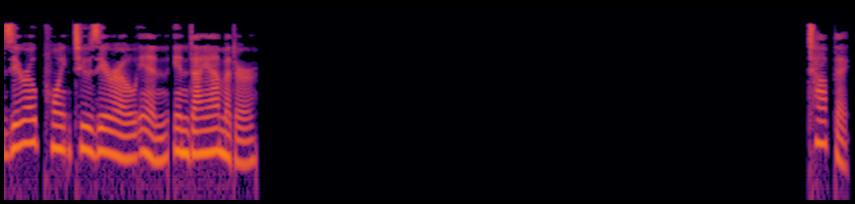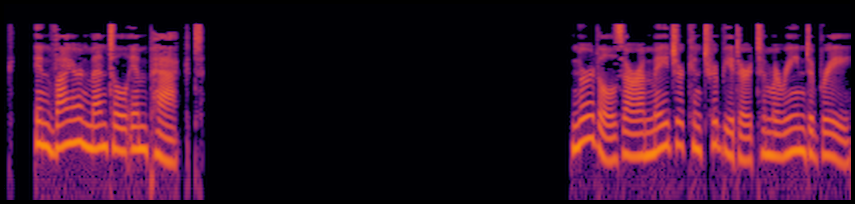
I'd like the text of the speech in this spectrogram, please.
0.20 in in diameter. Topic: Environmental impact. Nurdles are a major contributor to marine debris.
